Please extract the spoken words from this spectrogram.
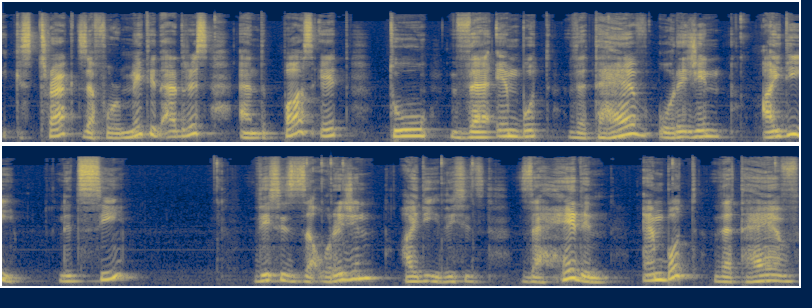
extract the formatted address and pass it to the input that have origin ID let's see. This is the origin ID this is the hidden input that have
